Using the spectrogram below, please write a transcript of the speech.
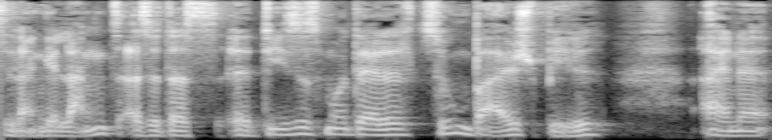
sie dann gelangt. Also dass dieses Modell zum Beispiel eine,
